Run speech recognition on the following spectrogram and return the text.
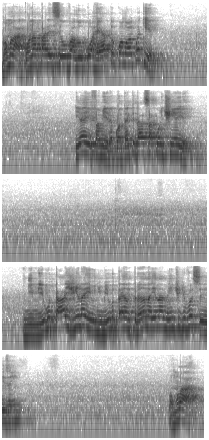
Vamos lá, quando aparecer o valor correto, eu coloco aqui. E aí, família, quanto é que dá essa continha aí? Inimigo tá agindo aí, o inimigo tá entrando aí na mente de vocês, hein? Vamos lá.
